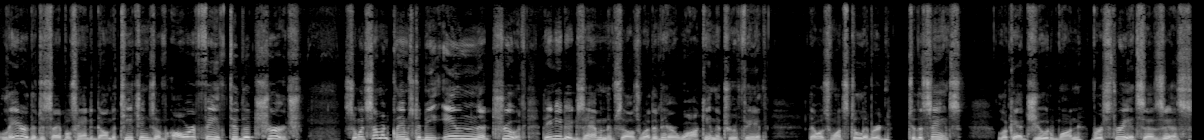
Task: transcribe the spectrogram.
Later, the disciples handed down the teachings of our faith to the church. So when someone claims to be in the truth, they need to examine themselves whether they are walking the true faith that was once delivered to the saints. Look at Jude 1, verse 3. It says this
